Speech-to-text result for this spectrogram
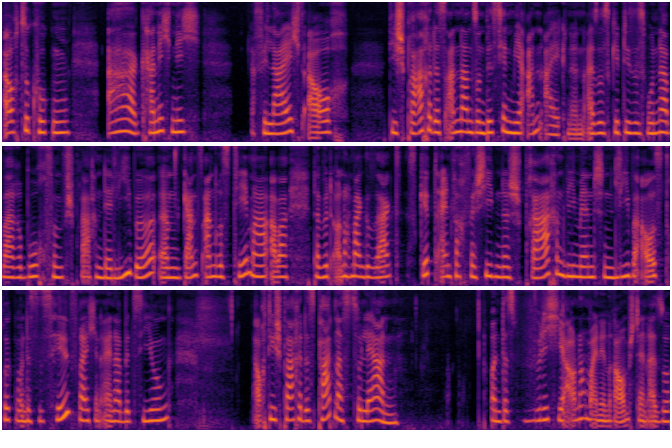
Auch zu gucken, ah, kann ich nicht vielleicht auch die Sprache des anderen so ein bisschen mir aneignen. Also es gibt dieses wunderbare Buch Fünf Sprachen der Liebe, ähm, ganz anderes Thema, aber da wird auch nochmal gesagt, es gibt einfach verschiedene Sprachen, wie Menschen Liebe ausdrücken und es ist hilfreich in einer Beziehung, auch die Sprache des Partners zu lernen. Und das würde ich hier auch nochmal in den Raum stellen. Also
